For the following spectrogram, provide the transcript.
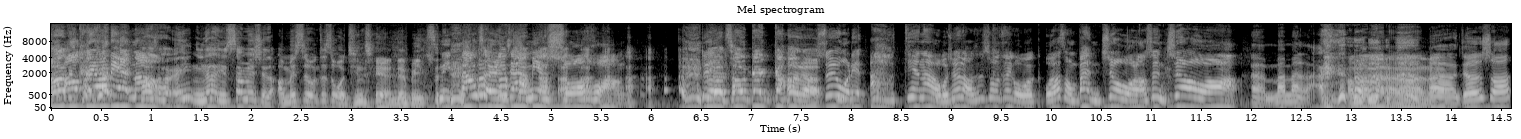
然后就看看好丢脸哦。哎、欸，你那你上面写的哦，没事，我这是我经纪人的名字。你当着人家的面说谎。对啊，超尴尬的。所以我连啊，天哪！我觉得老师说这个，我我要怎么办？你救我，老师，你救我。呃，慢慢来，啊、慢慢来，慢慢来。呃，就是说，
